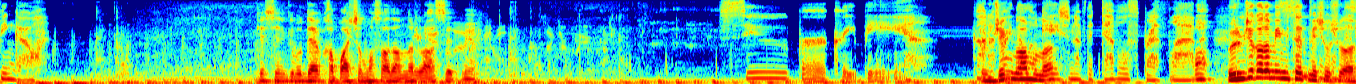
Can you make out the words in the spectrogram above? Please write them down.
Bingo. Kesinlikle bu dev kapı açılması adamları rahatsız etmiyor. Super creepy. Örümcek mi lan bunlar? Ah, örümcek adamı imite etmeye çalışıyorlar.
